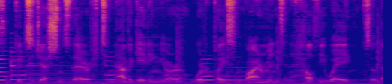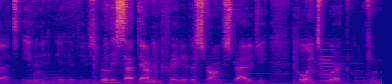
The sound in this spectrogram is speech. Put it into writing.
Some good suggestions there to navigating your workplace environment in a healthy way so that even if you really sat down and created a strong strategy, going to work can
